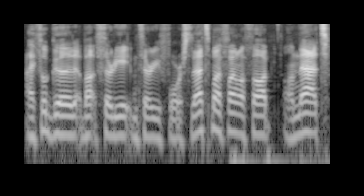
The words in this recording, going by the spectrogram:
I feel good about 38 and 34. So that's my final thought on that.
